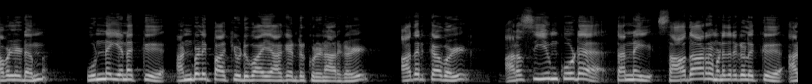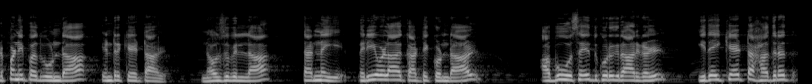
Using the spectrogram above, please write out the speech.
அவளிடம் உன்னை எனக்கு அன்பளிப்பாக்கி விடுவாயாக என்று கூறினார்கள். அதற்கு அவள் அரசியும் கூட தன்னை சாதாரண மனிதர்களுக்கு அர்ப்பணிப்பது உண்டா? என்று கேட்டாள். நௌசுபில்லா தன்னை பெரியவளாக காட்டிக்கொண்டாள். அபு உசைத் கூறுகிறார்கள் இதை கேட்ட ஹதரத்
